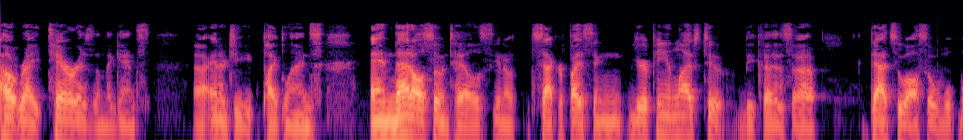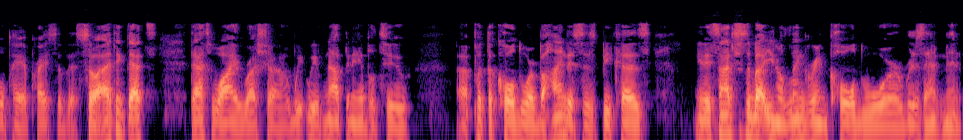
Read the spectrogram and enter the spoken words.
outright terrorism against uh, energy pipelines, and that also entails you know sacrificing European lives too, because uh, that's who also will, will pay a price of this. So I think that's that's why Russia we, we have not been able to uh, put the Cold War behind us is because you know, it's not just about you know lingering Cold War resentment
